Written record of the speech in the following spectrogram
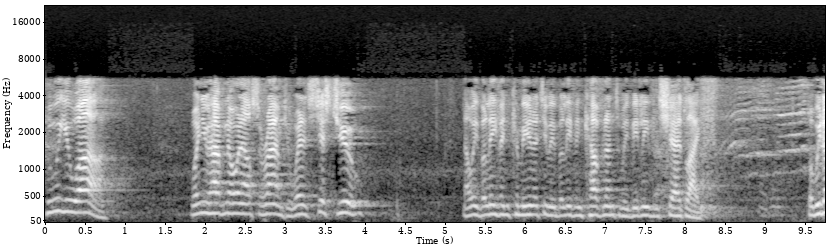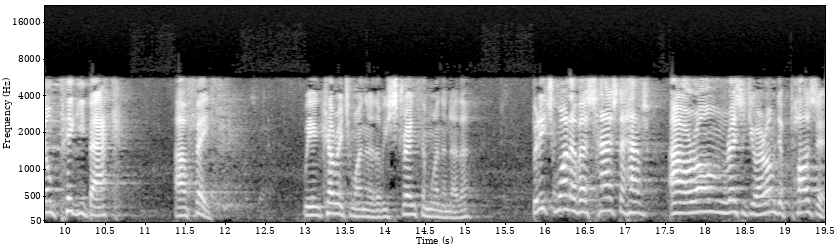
Who you are when you have no one else around you, when it's just you. Now, we believe in community, we believe in covenant, we believe in shared life. But we don't piggyback our faith. We encourage one another, we strengthen one another. But each one of us has to have our own residue, our own deposit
